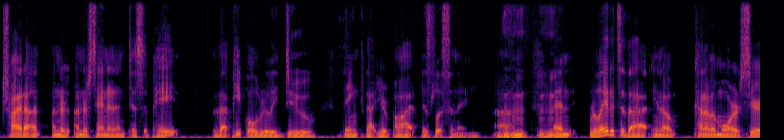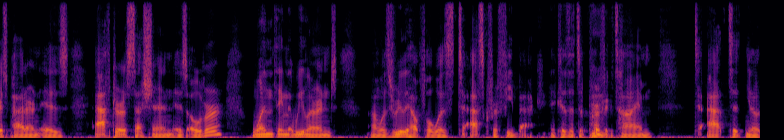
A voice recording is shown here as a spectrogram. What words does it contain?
try to un- under, understand and anticipate that people really do think that your bot is listening. Um, Mhm, mhm. And related to that, you know, kind of a more serious pattern is after a session is over, one thing that we learned uh, was really helpful was to ask for feedback because it's a perfect time to ask to you know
